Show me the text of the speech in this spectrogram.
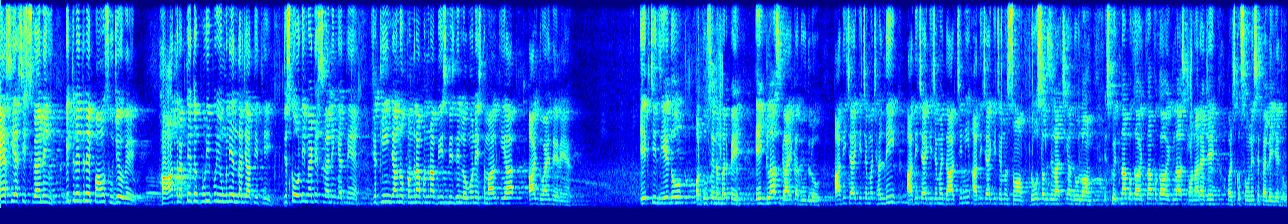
ऐसी ऐसी स्वेलिंग इतने इतने पाँव सूजे हुए। हाथ रखते तो पूरी पूरी उंगली अंदर जाती थी, जिसको ओडीमेटिक स्वेलिंग कहते हैं। यकीन जानो, पंद्रह पंद्रह, बीस बीस दिन लोगों ने इस्तेमाल किया, आज दुआएँ दे रहे हैं। एक चीज़ ये दो और दूसरे नंबर पे एक गिलास गाय का दूध लो। आधी चाय की चम्मच हल्दी, आधी चाय की चम्मच दारचीनी आधी चाय की चम्मच सौंफ, दो सब्ज इलाचियाँ दो लौंग। इसको इतना पकाओ इतना पकाओ, एक गिलास पौना रह जाए और इसको सोने से पहले ये दो।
